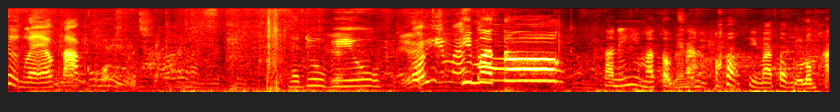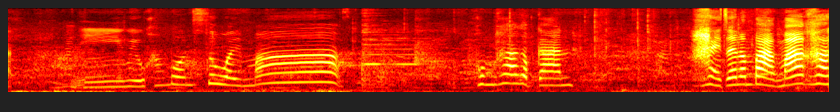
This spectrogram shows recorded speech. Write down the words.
ถึงแล้วตากูแล้วดูวิวโอ้ยหิมะหิมะตก ตอนนี้หิมะตกเลยนะอ๋อหิมะตกหรือลมพัด นี่วิวข้างบนสวยมากคุ้มค่ากับการ หายใจลำบากมากค่ะ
